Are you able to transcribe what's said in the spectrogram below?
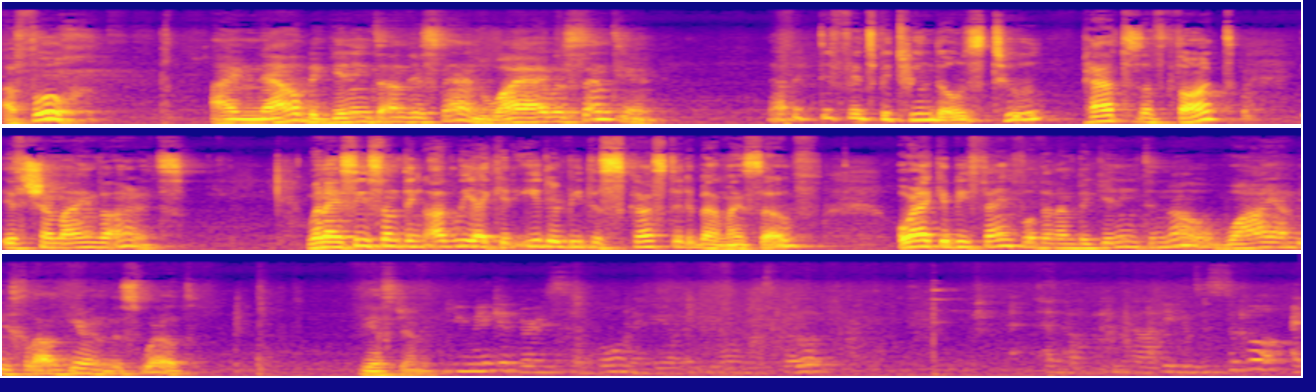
Afuch, I'm now beginning to understand why I was sent here. Now, the difference between those two paths of thought is Shamayim va'aretz. When I see something ugly, I could either be disgusted about myself, or I could be thankful that I'm beginning to know why I'm bichlal here in this world. Yes, Jenny. You make it very simple, maybe other people understood. And I'm not egotistical, I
